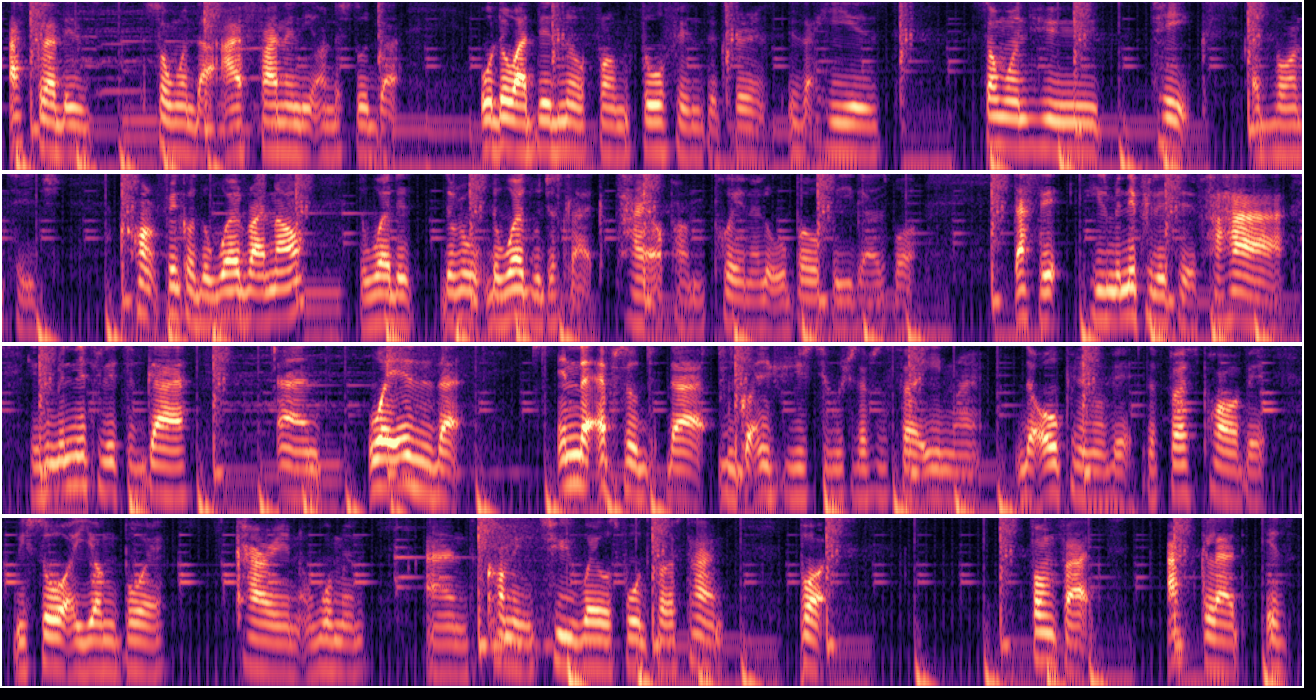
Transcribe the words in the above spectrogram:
Askeladd is someone that I finally understood that, although I did know from Thorfinn's experience, is that he is someone who takes advantage. I can't think of the word right now. The word is the, the word will just like tie up and put in a little bow for you guys, but that's it. He's manipulative. Haha. He's a manipulative guy. And what it is is that in the episode that we got introduced to, which was episode 13, right? The opening of it, the first part of it, we saw a young boy carrying a woman and coming to Wales for the first time. But, fun fact, Askeladd is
